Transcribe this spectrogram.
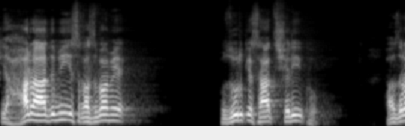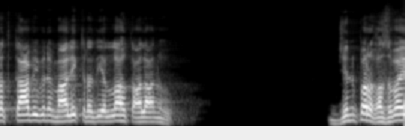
کہ ہر آدمی اس غذبہ میں حضور کے ساتھ شریک ہو۔ حضرت کعب ابن مالک رضی اللہ تعالیٰ عنہ، جن پر غزبۂ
